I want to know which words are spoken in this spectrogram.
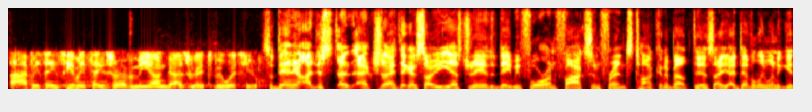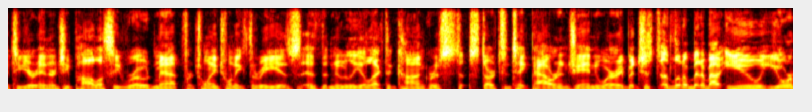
Happy Thanksgiving. Thanks for having me on, guys. Great to be with you. So, Daniel, I just uh, actually, I think I saw you yesterday or the day before on Fox and Friends talking about this. I, I definitely want to get to your energy policy roadmap for 2023 as, as the newly elected Congress starts to take power in January. But just a little bit about you, your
